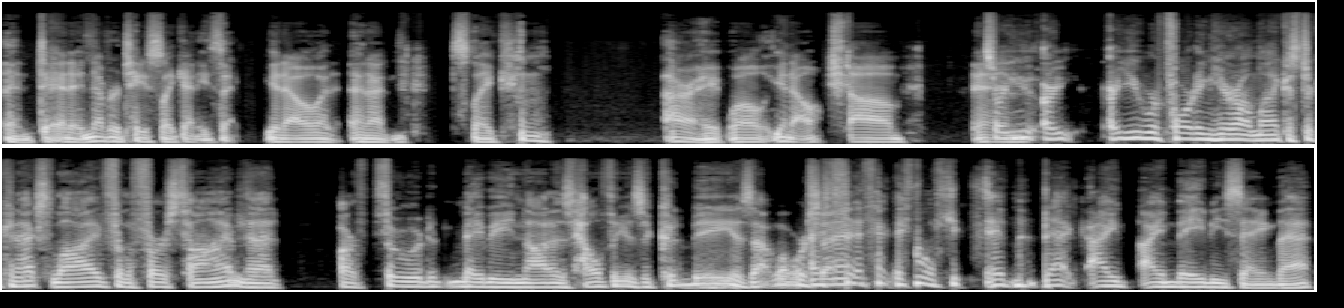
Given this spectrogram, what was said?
and, and it never tastes like anything, you know, and, and I, it's like, Hmm. all right, well, you know, um, So are you are you- are you reporting here on Lancaster Connects live for the first time that our food maybe not as healthy as it could be? Is that what we're saying? that I I may be saying that.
